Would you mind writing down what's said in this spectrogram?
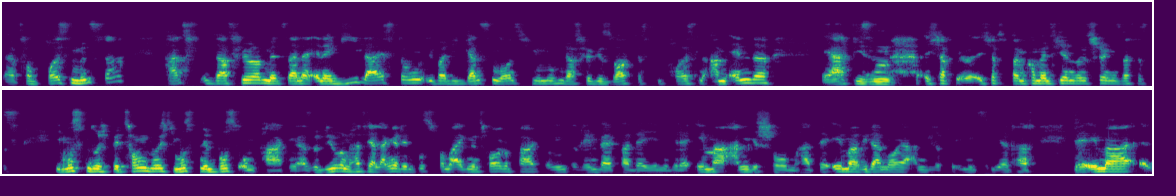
äh, vom Preußen Münster hat dafür mit seiner Energieleistung über die ganzen 90 Minuten dafür gesorgt, dass die Preußen am Ende ja diesen, ich habe ich es beim Kommentieren so schön gesagt, das ist, die mussten durch Beton durch, die mussten den Bus umparken. Also Düren hat ja lange den Bus vom eigenen Tor geparkt und Remberg war derjenige, der immer angeschoben hat, der immer wieder neue Angriffe initiiert hat, der immer äh,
